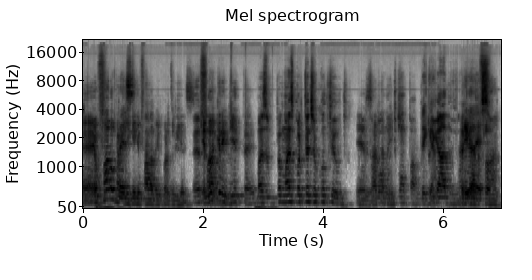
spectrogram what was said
É, eu falo para ele que ele fala bem português. Eu ele falo. não acredita. Mas o mais importante é o conteúdo. Muito bom, Exatamente. Muito bom papo. Obrigado. Obrigado. viu? Obrigado. Florhan.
